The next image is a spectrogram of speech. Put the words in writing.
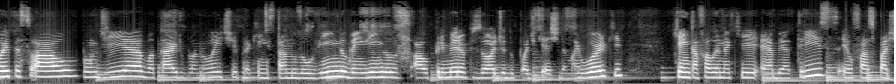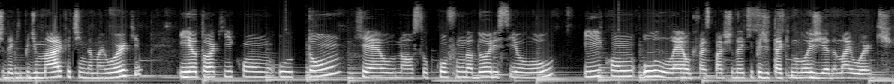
Oi, pessoal. Bom dia, boa tarde, boa noite para quem está nos ouvindo. Bem-vindos ao primeiro episódio do podcast da My Work. Quem está falando aqui é a Beatriz. Eu faço parte da equipe de marketing da My Work. E eu estou aqui com o Tom, que é o nosso cofundador e CEO, e com o Léo, que faz parte da equipe de tecnologia da My Work.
